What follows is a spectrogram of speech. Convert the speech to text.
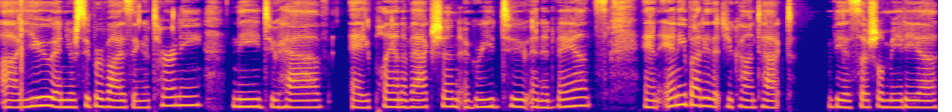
uh, you and your supervising attorney need to have a plan of action agreed to in advance, and anybody that you contact via social media,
